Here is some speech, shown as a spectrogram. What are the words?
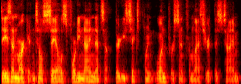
Days on market until sales 49. That's up 36.1% from last year at this time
